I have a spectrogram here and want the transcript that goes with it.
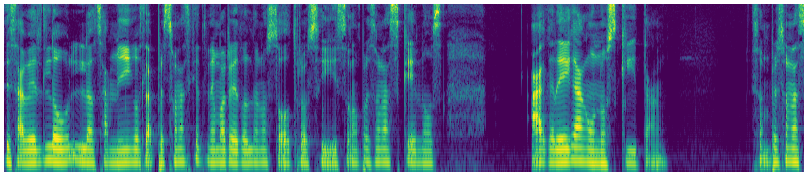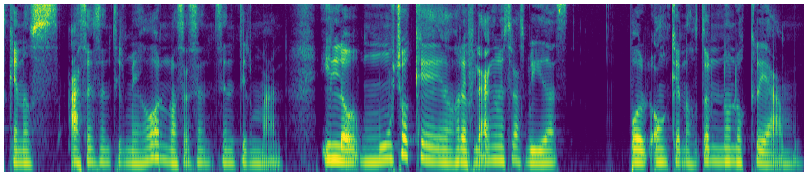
de saber lo, los amigos, las personas que tenemos alrededor de nosotros, si son personas que nos agregan o nos quitan. Son personas que nos hacen sentir mejor, nos hacen sentir mal. Y lo mucho que nos reflejan en nuestras vidas, por, aunque nosotros no lo creamos.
